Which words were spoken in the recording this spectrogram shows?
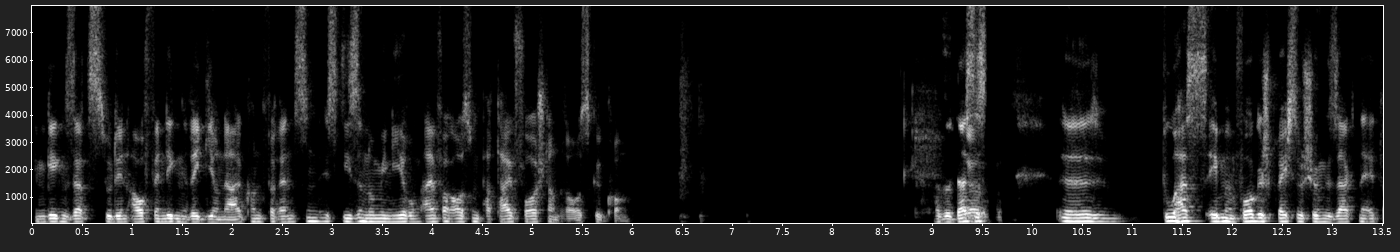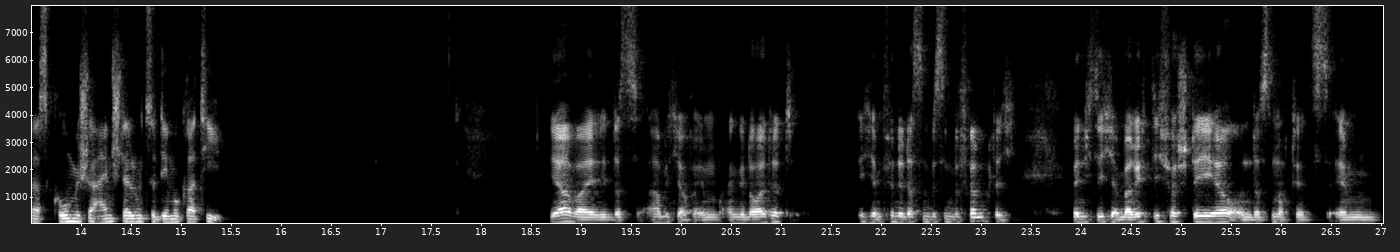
im Gegensatz zu den aufwendigen Regionalkonferenzen ist diese Nominierung einfach aus dem Parteivorstand rausgekommen. Also das ja. ist, äh, du hast eben im Vorgespräch so schön gesagt, eine etwas komische Einstellung zur Demokratie. Ja, weil das habe ich auch eben angedeutet. Ich empfinde das ein bisschen befremdlich. Wenn ich dich aber richtig verstehe, und das macht jetzt im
